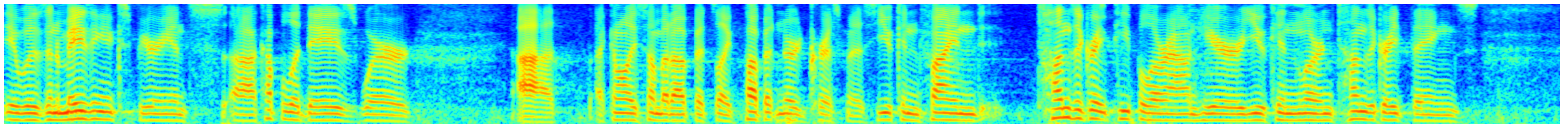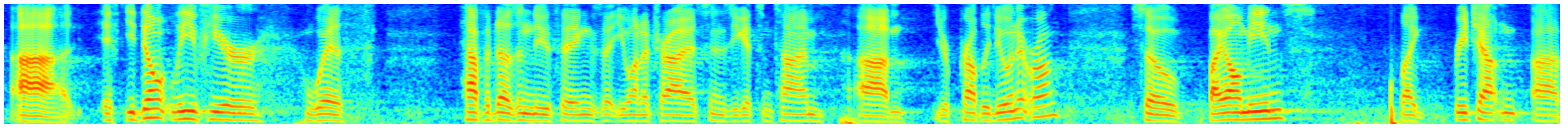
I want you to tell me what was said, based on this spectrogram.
it was an amazing experience. Uh, a couple of days where uh, I can only sum it up. It's like Puppet Nerd Christmas. You can find tons of great people around here. You can learn tons of great things. Uh, if you don't leave here with half a dozen new things that you want to try as soon as you get some time, um, you're probably doing it wrong. So by all means, like reach out and uh,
